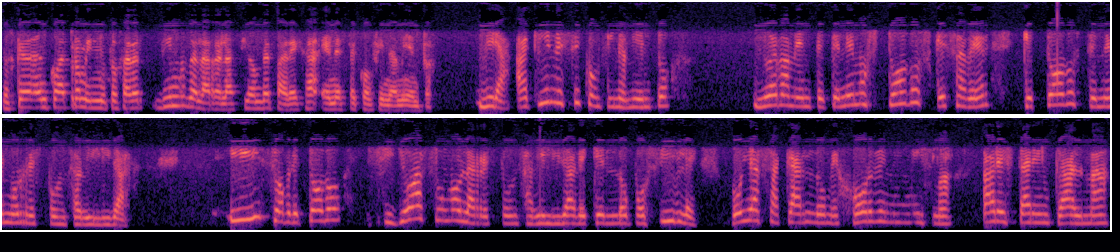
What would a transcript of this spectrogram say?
Nos quedan cuatro minutos. A ver, dinos de la relación de pareja en este confinamiento. Mira, aquí en este confinamiento, nuevamente, tenemos todos que saber que todos tenemos responsabilidad. Y sobre todo, si yo asumo la responsabilidad de que en lo posible voy a sacar lo mejor de mí misma para estar en calma,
